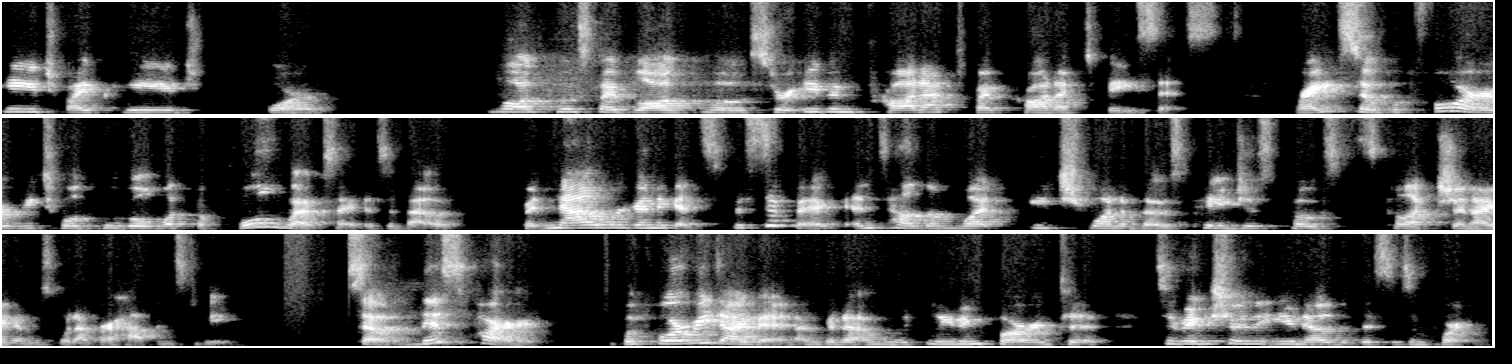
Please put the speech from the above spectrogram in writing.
page by page or blog post by blog post or even product by product basis, right? So before we told Google what the whole website is about, but now we're going to get specific and tell them what each one of those pages, posts, collection items, whatever happens to be. So this part, before we dive in, I'm gonna, I'm like leading forward to, to make sure that you know that this is important.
